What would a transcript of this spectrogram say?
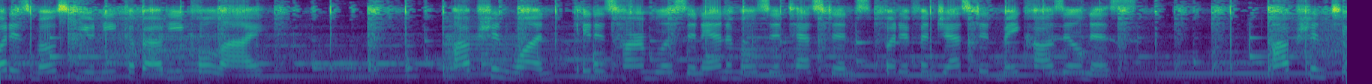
What is most unique about E. coli? Option 1 It is harmless in animals' intestines, but if ingested may cause illness. Option 2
